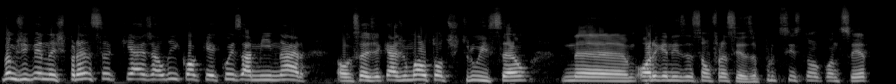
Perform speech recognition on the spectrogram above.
vamos viver na esperança que haja ali qualquer coisa a minar, ou seja, que haja uma autodestruição na organização francesa, porque se isso não acontecer,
